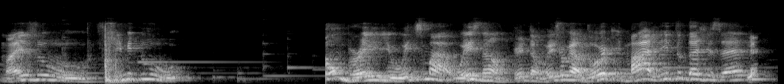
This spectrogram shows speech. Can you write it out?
mas o time do Tom Brady, o ex, o ex não, perdão, o ex-jogador e marido da Gisele,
